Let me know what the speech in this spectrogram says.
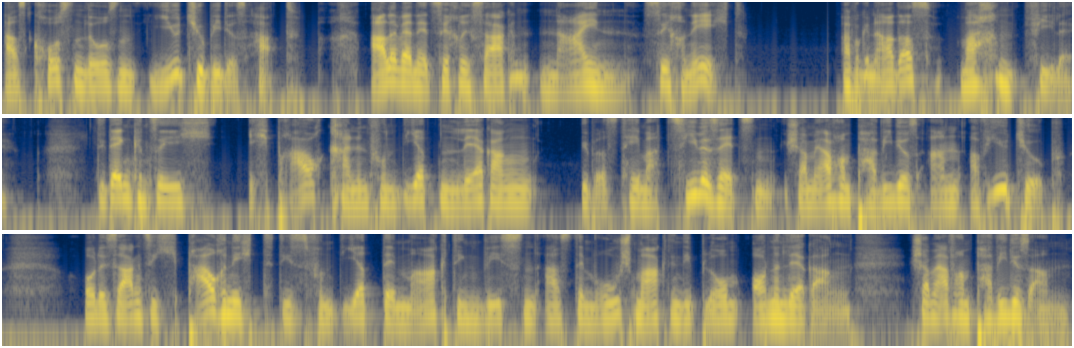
aus kostenlosen YouTube-Videos hat? Alle werden jetzt sicherlich sagen, nein, sicher nicht. Aber genau das machen viele. Die denken sich, ich brauche keinen fundierten Lehrgang über das Thema Ziele setzen. Ich schaue mir einfach ein paar Videos an auf YouTube. Oder sagen sich, ich brauche nicht dieses fundierte Marketingwissen aus dem Rouge Marketing Diplom Online-Lehrgang. Ich schaue mir einfach ein paar Videos an.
